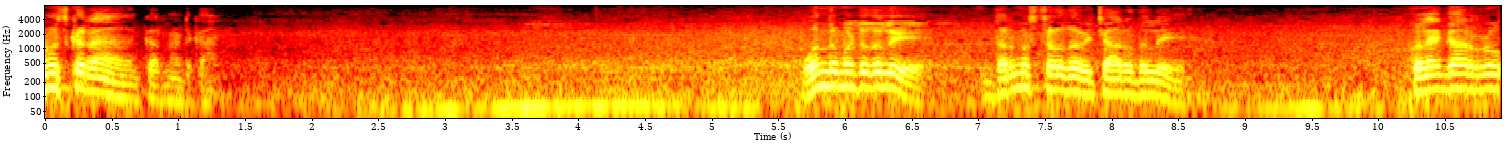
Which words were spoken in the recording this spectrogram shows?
ನಮಸ್ಕಾರ, ಕರ್ನಾಟಕ. ಒಂದು ಮಟ್ಟದಲ್ಲಿ ಧರ್ಮಸ್ಥಳದ ವಿಚಾರದಲ್ಲಿ, ಕೊಲೆಗಾರರು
